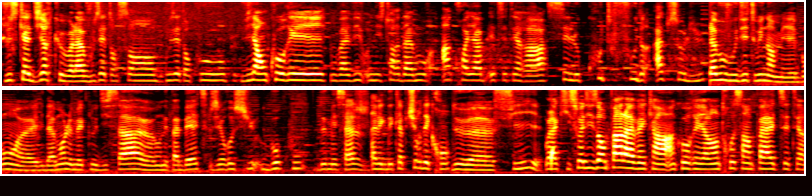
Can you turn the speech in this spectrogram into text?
jusqu'à dire que voilà, vous êtes ensemble, vous êtes en couple, viens en Corée, on va vivre une histoire d'amour incroyable, etc. C'est le coup de foudre absolu. Là, vous vous dites, oui, non, mais bon, euh, évidemment, le mec nous dit ça, euh, on n'est pas bête. J'ai reçu beaucoup de messages avec des captures d'écran de euh, filles, voilà, qui soi-disant parlent avec un, un coréen trop sympa, etc.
